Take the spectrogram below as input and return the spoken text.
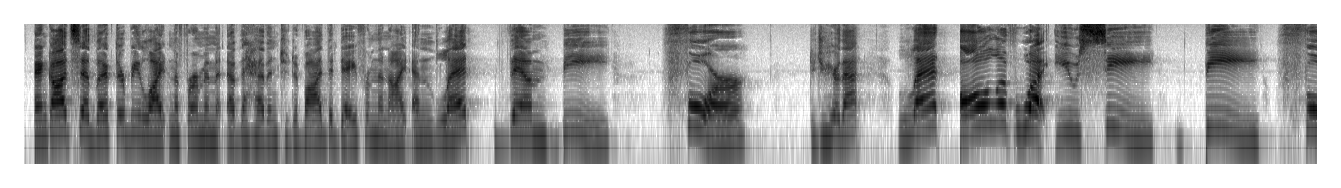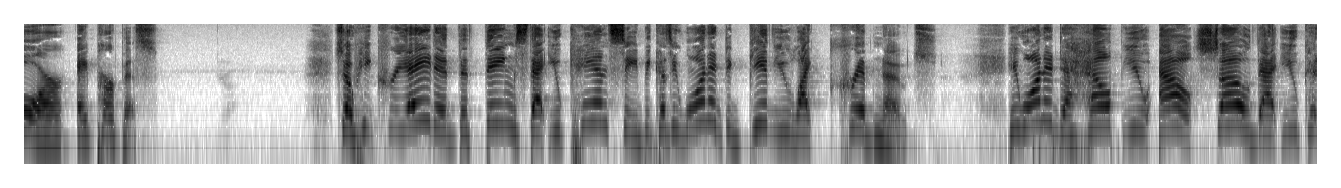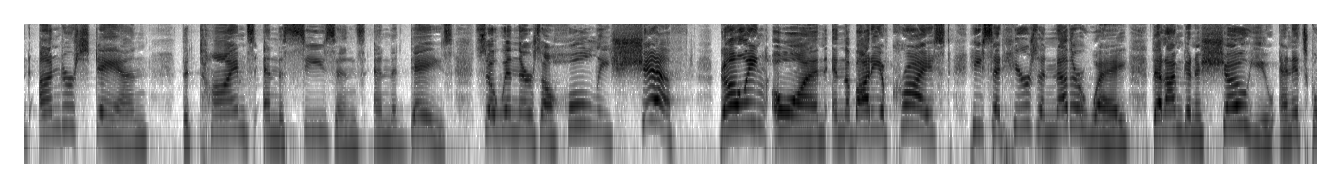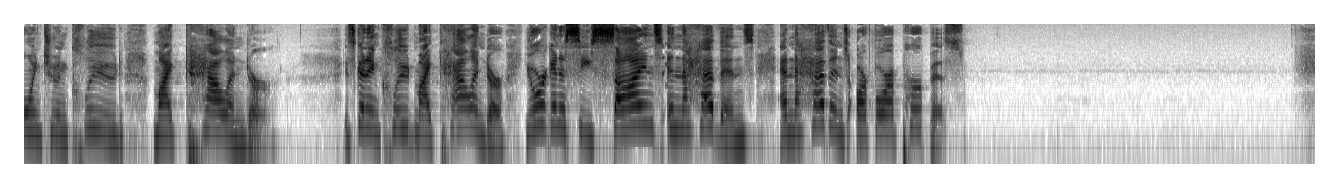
And God said, Let there be light in the firmament of the heaven to divide the day from the night, and let them be for, did you hear that? Let all of what you see be for a purpose. So he created the things that you can see because he wanted to give you like crib notes. He wanted to help you out so that you could understand the times and the seasons and the days. So when there's a holy shift going on in the body of Christ, he said, Here's another way that I'm going to show you, and it's going to include my calendar. It's going to include my calendar. You're going to see signs in the heavens, and the heavens are for a purpose.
